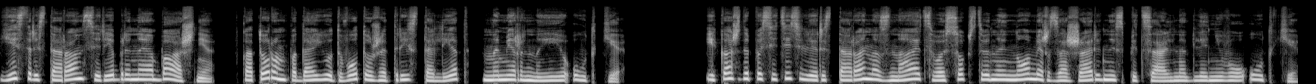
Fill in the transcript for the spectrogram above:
есть ресторан «Серебряная башня», в котором подают вот уже 300 лет номерные утки. И каждый посетитель ресторана знает свой собственный номер, зажаренный специально для него утки.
